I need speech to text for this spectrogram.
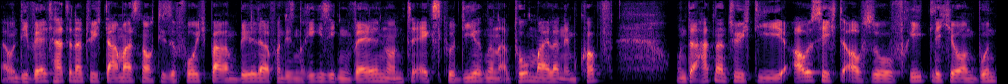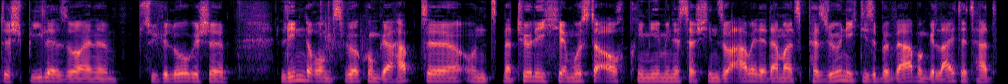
Äh, und die Welt hatte natürlich damals noch diese furchtbaren Bilder von diesen riesigen Wellen und explodierenden Atommeilern im Kopf. Und da hat natürlich die Aussicht auf so friedliche und bunte Spiele so eine psychologische Linderungswirkung gehabt. Äh, und natürlich musste auch Premierminister Shinzo Abe, der damals persönlich diese Bewerbung geleitet hat,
